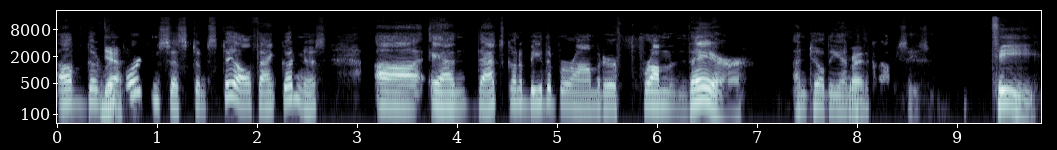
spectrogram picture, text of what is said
of the yeah. reporting system still, thank goodness. Uh, and that's going to be the barometer from there until the end right. of the crop season. T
